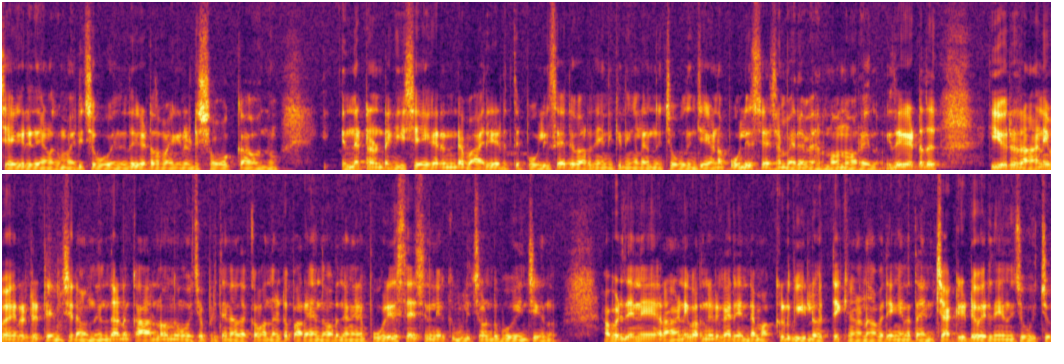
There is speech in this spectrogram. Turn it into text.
ശേഖർ ഇത് കണക്ക് മരിച്ചു പോയെന്നത് കേട്ടത് ഭയങ്കരമായിട്ട് ഷോക്കാവുന്നു. എന്നിട്ടുണ്ടെങ്കിൽ ശേഖരന്റെ ഭാര്യ എടുത്ത് പോലീസുകാർ പറഞ്ഞ് എനിക്ക് നിങ്ങളെ ഒന്ന് ചോദ്യം ചെയ്യണം. പോലീസ് സ്റ്റേഷൻ വരെ വരണമെന്ന് പറയുന്നു. ഇത് കേട്ടത് ഈ ഒരു റാണി ഭയങ്കരമായിട്ട് ടെൻഷനാവുന്നു എന്താണ് കാരണമെന്ന് ചോദിച്ചപ്പോഴത്തേന് അതൊക്കെ വന്നിട്ട് പറയാമെന്ന് പറഞ്ഞ് അങ്ങനെ പോലീസ് സ്റ്റേഷനിലേക്ക് വിളിച്ചുകൊണ്ട് പോവുകയും ചെയ്യുന്നു. അപ്പോഴത്തേന് റാണി പറഞ്ഞൊരു കാര്യം എന്റെ മക്കൾ വീട്ടിൽ ഒറ്റയ്ക്കാണ്. അവരെങ്ങനെ തനിച്ചാക്കിയിട്ട് വരുന്നതെന്ന് ചോദിച്ചു.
